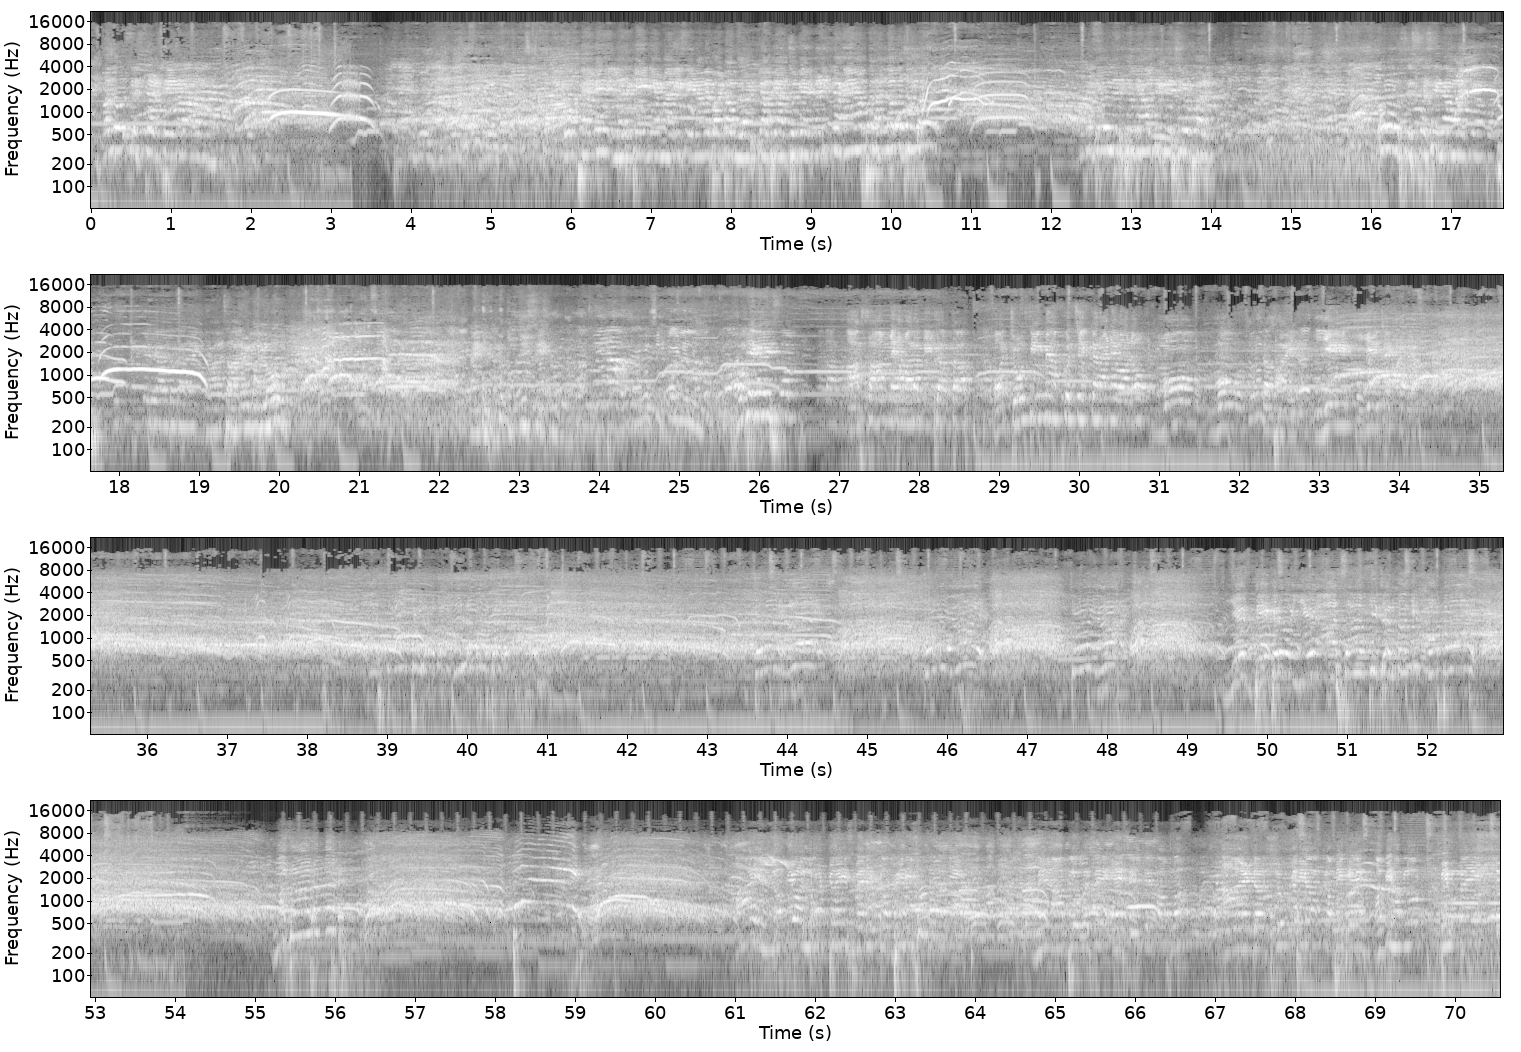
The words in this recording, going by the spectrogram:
हेलो सिस्टर सेना तो पहले लड़के ही हमारी सेना में बट अब लड़कियाँ भी आ चुके हैं लड़कियाँ हैं यहाँ पर हल्ला दो केवल लड़कियों के हाथ दिख रहे ऊपर ओ सिस्टर सेना वाले के यहाँ पर लड़के भी हाथ बजा रहे। कहाँ से आ रहे तुम लोग ओके गाइस आसाम में हमारा मीटअप था और जो टीम में आपको चेक कराने वाला हूँ, वो वो तबाही ये ये चेक कर ये देख रहे हो, ये आसाम की जनता शुक्रिया कमी के अभी हम लोग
